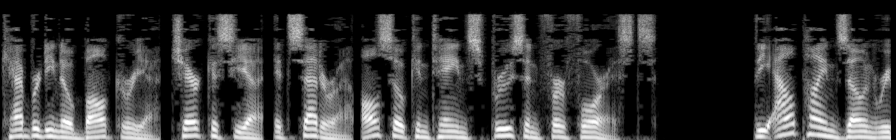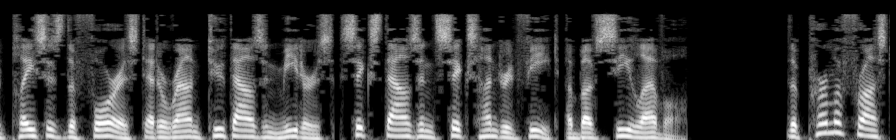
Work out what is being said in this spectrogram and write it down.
Kabardino-Balkaria, Cherkessia, etc. also contain spruce and fir forests. The alpine zone replaces the forest at around 2,000 metres 6,600 feet above sea level. The permafrost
